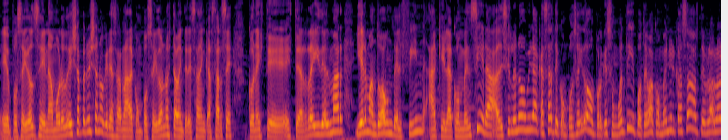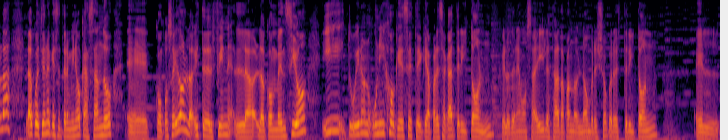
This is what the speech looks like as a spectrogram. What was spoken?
eh, Poseidón se enamoró de ella, pero ella no quería hacer nada con Poseidón, no estaba interesada en casarse con este, este rey del mar y él mandó a un delfín a que la convenciera, a decirle, no, mira, casate con Poseidón porque es un buen tipo, te va a convenir casarte, bla, bla, bla. La cuestión es que se terminó casando eh, con Poseidón, este delfín lo, lo convenció y tuvieron un hijo que es este que aparece acá, Tritón, que lo tenemos ahí, le estaba tapando el nombre yo, pero es Tritón. El,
